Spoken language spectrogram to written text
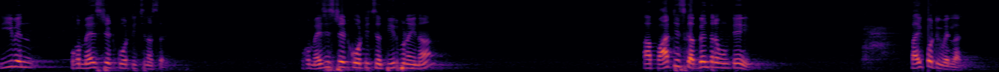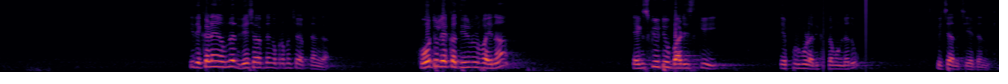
ఈవెన్ ఒక మేజిస్ట్రేట్ కోర్టు ఇచ్చినా సరే ఒక మేజిస్ట్రేట్ కోర్టు ఇచ్చిన తీర్పునైనా ఆ పార్టీస్కి అభ్యంతరం ఉంటే పైకోర్టుకు వెళ్ళాలి. ఇది ఎక్కడైనా ఉన్నది? దేశవ్యాప్తంగా ప్రపంచవ్యాప్తంగా. కోర్టుల యొక్క తీర్పులపైన ఎగ్జిక్యూటివ్ బాడీస్కి ఎప్పుడు కూడా అధికారం ఉండదు విచారణ చేయడానికి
